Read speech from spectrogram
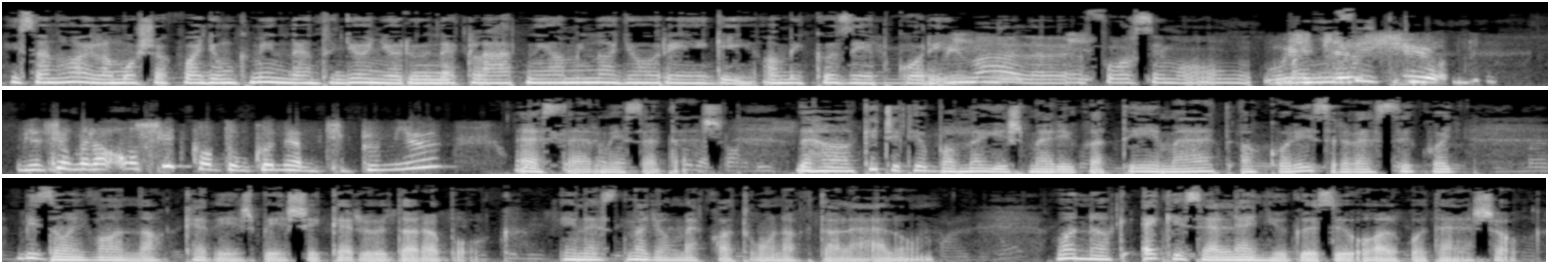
hiszen hajlamosak vagyunk mindent gyönyörűnek látni, ami nagyon régi, ami középkori. Oui, bien sûr. Bien sûr, mais alors ensuite, quand on connaît un petit peu mieux... Ez természetes. De ha kicsit jobban megismerjük a témát, akkor észreveszünk, hogy bizony vannak kevésbé sikerült darabok. Én ezt nagyon meghatónak találom. Vannak egészen lenyűgöző alkotások.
